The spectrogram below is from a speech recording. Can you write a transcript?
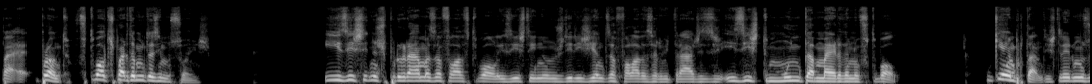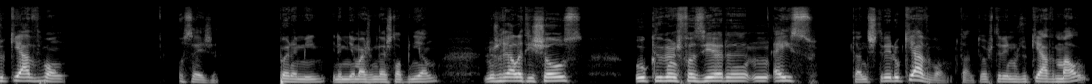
pá, é, pronto, futebol desperta muitas emoções. E existem nos programas a falar de futebol, existem os dirigentes a falar das arbitragens, existe muita merda no futebol. O que é importante? Extrairmos o que há de bom. Ou seja, para mim, e na minha mais modesta opinião, nos reality shows, o que devemos fazer hum, é isso Portanto, extrair o que há de bom. Portanto, abstrairmos do que há de mal,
